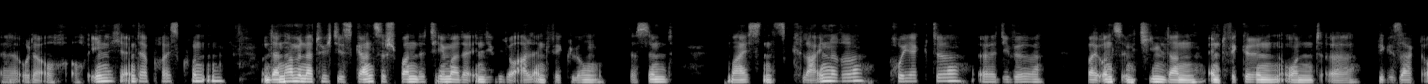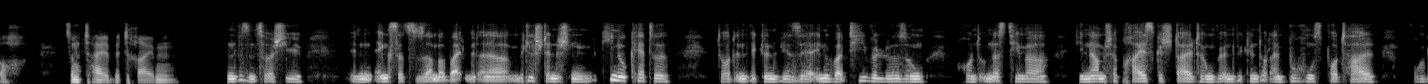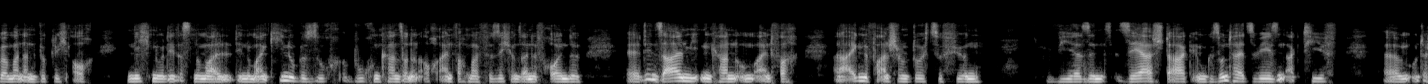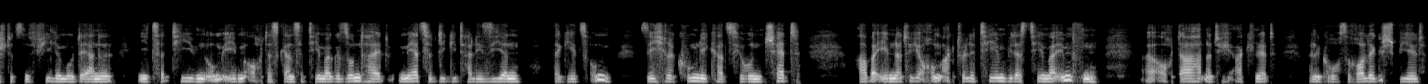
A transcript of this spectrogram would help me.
äh, oder auch, auch ähnliche Enterprise-Kunden. Und dann haben wir natürlich dieses ganze spannende Thema der Individualentwicklung. Das sind meistens kleinere Projekte, äh, die wir bei uns im Team dann entwickeln und äh, wie gesagt auch zum Teil betreiben. Wir sind zum Beispiel in engster Zusammenarbeit mit einer mittelständischen Kinokette. Dort entwickeln wir sehr innovative Lösungen rund um das Thema dynamischer Preisgestaltung. Wir entwickeln dort ein Buchungsportal, worüber man dann wirklich auch nicht nur den, das normal, den normalen Kinobesuch buchen kann, sondern auch einfach mal für sich und seine Freunde äh, den Saal mieten kann, um einfach eine eigene Veranstaltung durchzuführen. Wir sind sehr stark im Gesundheitswesen aktiv, ähm, unterstützen viele moderne Initiativen, um eben auch das ganze Thema Gesundheit mehr zu digitalisieren. Da geht es um sichere Kommunikation, Chat, aber eben natürlich auch um aktuelle Themen wie das Thema Impfen. Äh, auch da hat natürlich Acquinet eine große Rolle gespielt.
